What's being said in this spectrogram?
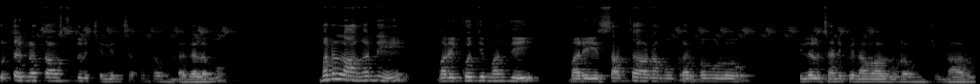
కృతజ్ఞతాస్తుతులు చెల్లించకుండా ఉండగలము? మనలాగానే మరి కొద్దిమంది మరి సంతానము గర్భములో పిల్లలు చనిపోయిన వాళ్ళు కూడా ఉంటున్నారు.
